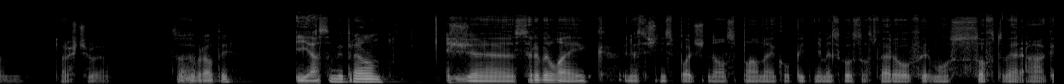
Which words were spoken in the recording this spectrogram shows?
um, rozčilují. Co zabral ty? Já jsem vybral, že Silver Lake, investiční společnost, plánuje koupit německou softwarovou firmu Software AG,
